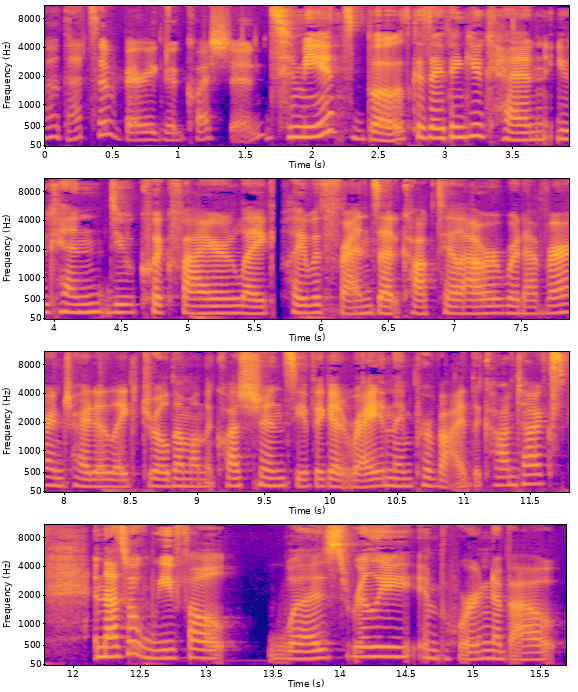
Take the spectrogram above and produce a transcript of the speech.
Oh, that's a very good question. To me it's both because I think you can you can do quick fire like play with friends at cocktail hour or whatever and try to like drill them on the question, see if they get it right and then provide the context. And that's what we felt was really important about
